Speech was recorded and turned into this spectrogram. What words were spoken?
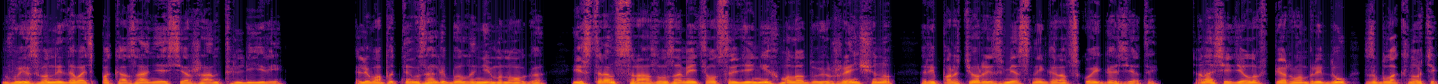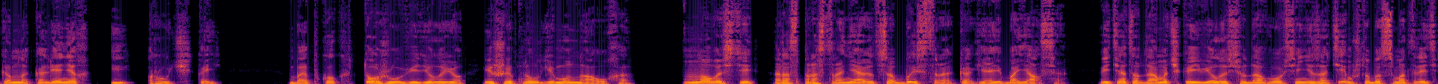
вызванный давать показания сержант Лири. Любопытных в зале было немного, и Стрэнд сразу заметил среди них молодую женщину, репортер из местной городской газеты. Она сидела в первом ряду с блокнотиком на коленях и ручкой. Бэбкок тоже увидел ее и шепнул ему на ухо. «Новости распространяются быстро, как я и боялся. Ведь эта дамочка явилась сюда вовсе не за тем, чтобы смотреть,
